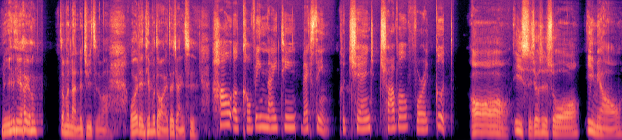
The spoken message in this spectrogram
你一定要用这么难的句子吗？我有点听不懂哎，再讲一次。？How a COVID-19 vaccine could change travel for good。哦哦哦，意思就是说疫苗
